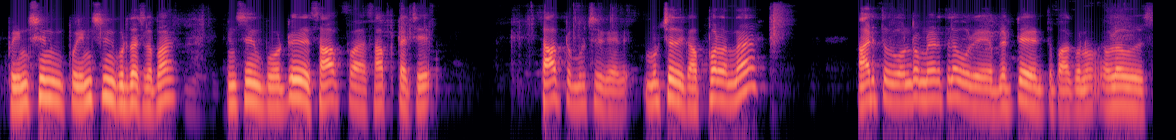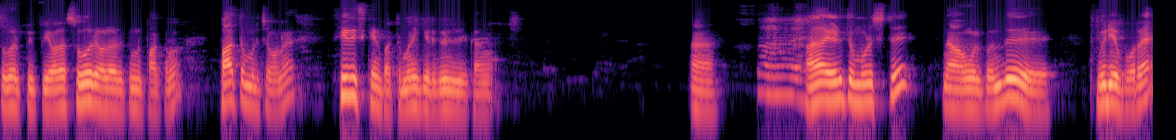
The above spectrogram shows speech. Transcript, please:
இப்போ இன்சுலின் இப்போ இன்சுலின் கொடுத்தாச்சுலப்பா. இன்சுலின் போட்டு சாப்பா சாப்பிட்டாச்சு. சாப்பிட்டு முடிச்சிருக்காரு. முடிச்சதுக்கு அப்புறம் தான் அடுத்து ஒரு ஒன்றரை மணி நேரத்தில் ஒரு பிளட் எடுத்து பார்க்கணும். எவ்வளோ சுகர் பிபி எவ்வளோ சுகர் எவ்வளோ இருக்குன்னு பார்க்கணும். பார்த்து முடிச்ச உடனே சிடி ஸ்கேன் பத்து மணிக்கு இருக்குன்னு சொல்லியிருக்காங்க. ஆ. அதான் எடுத்து முடிச்சுட்டு நான் உங்களுக்கு வந்து வீடியோ போடுறேன்.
